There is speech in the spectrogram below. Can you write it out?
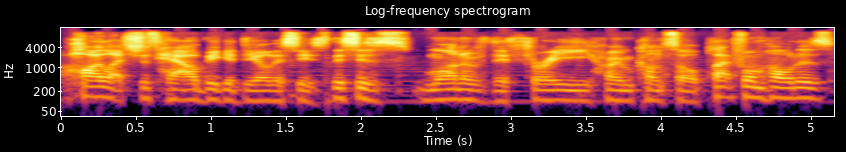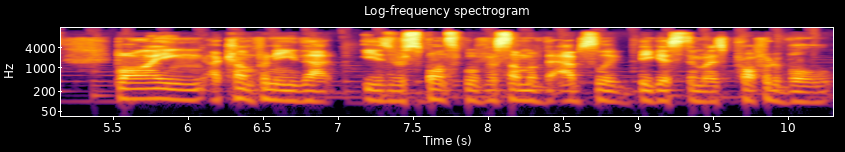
highlights just how big a deal this is. This is one of the three home console platform holders buying a company that is responsible for some of the absolute biggest and most profitable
